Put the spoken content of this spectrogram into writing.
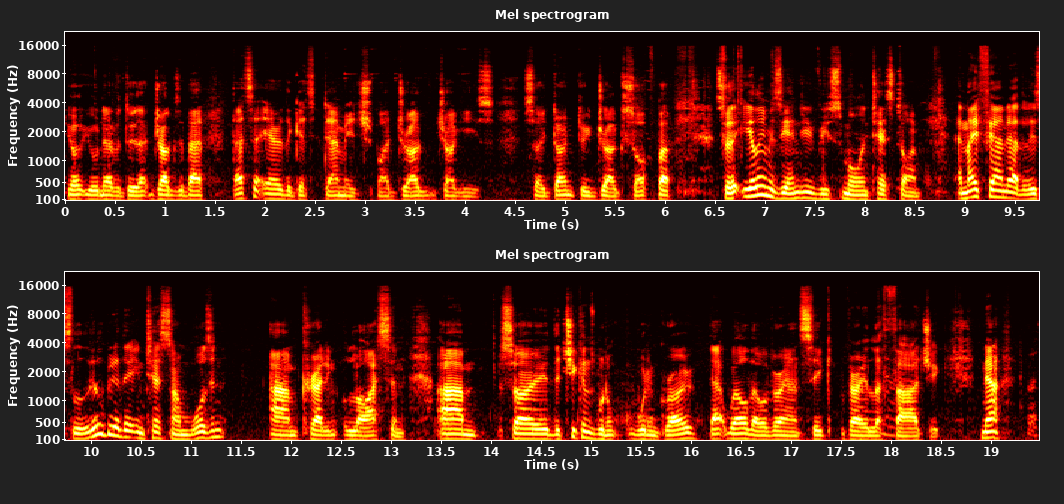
you'll, you'll never do that. Drugs are bad. That's an area that gets damaged by drug druggies. So don't do drugs Soph. But so the ileum is the end of your small intestine, and they found out that this little bit of their intestine wasn't um, creating lysine. Um, so the chickens wouldn't wouldn't grow that well. They were very unsick, very lethargic. Now, things.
